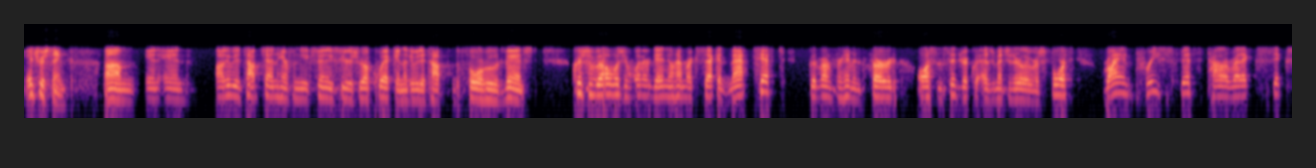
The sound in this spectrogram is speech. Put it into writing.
Interesting. Um, and and I'll give you the top ten here from the Xfinity Series real quick, and I'll give you the top the four who advanced. Christopher Bell was your winner. Daniel Hemric second. Matt Tifft, good run for him in third. Austin Cindric, as we mentioned earlier, was fourth. Ryan Preece fifth. Tyler Reddick sixth.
